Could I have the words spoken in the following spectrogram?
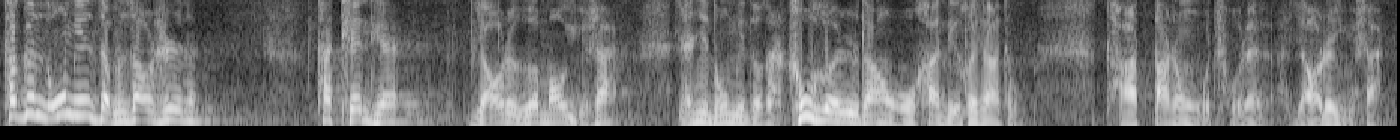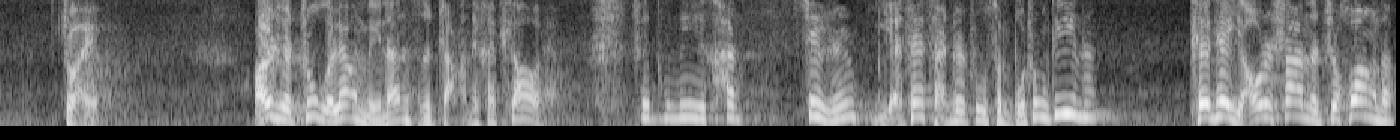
他跟农民怎么造势呢？他天天摇着鹅毛羽扇，人家农民都在锄禾日当午，汗滴禾下土。他大中午出来了，摇着羽扇转悠。而且诸葛亮美男子长得还漂亮，这农民一看，这人也在咱这住，怎么不种地呢？天天摇着扇子直晃荡，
